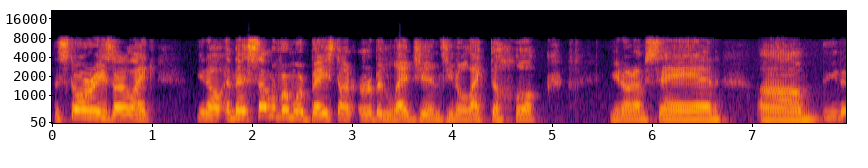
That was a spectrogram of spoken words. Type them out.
The stories are like you know and then some of them were based on urban legends you know like the hook you know what i'm saying? Um, you know,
